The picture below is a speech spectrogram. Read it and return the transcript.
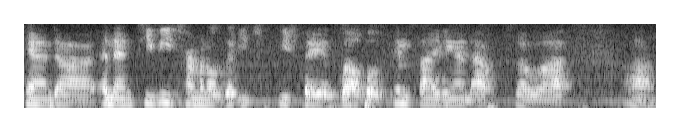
and uh, and then TV terminals at each each bay as well, both inside and out. So. Uh, um,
